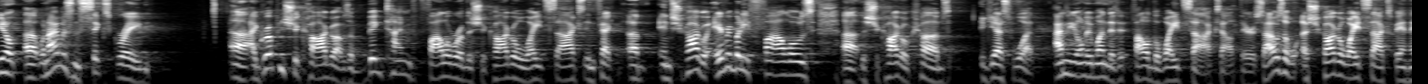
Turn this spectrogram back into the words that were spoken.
You know, uh, when I was in sixth grade, uh, I grew up in Chicago. I was a big time follower of the Chicago White Sox. In fact, um, in Chicago, everybody follows uh, the Chicago Cubs guess what? I'm the only one that followed the White Sox out there. So I was a, a, Chicago White Sox fan.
